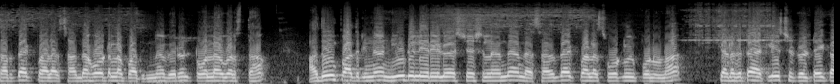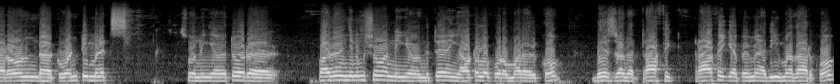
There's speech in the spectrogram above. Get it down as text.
சர்தாக் பேலஸ் அந்த ஹோட்டலில் பார்த்தீங்கன்னா வெறும் டுவெல் ஹவர்ஸ் தான். அதுவும் பார்த்துட்டிங்கன்னா நியூ டெல்லி ரயில்வே ஸ்டேஷன்லேருந்து அந்த சர்தாக் பேலஸ் ஹோட்டலுக்கு போகணுன்னா கிட்டத்தட்ட at least it will take around twenty minutes so நீங்கள் வந்துட்டு ஒரு பதினஞ்சு நிமிஷம் நீங்கள் வந்துட்டு நீங்கள் ஆட்டோவில் போகிற மாதிரி இருக்கும். Based on the traffic traffic எப்பயுமே அதிகமாக தான் இருக்கும்.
